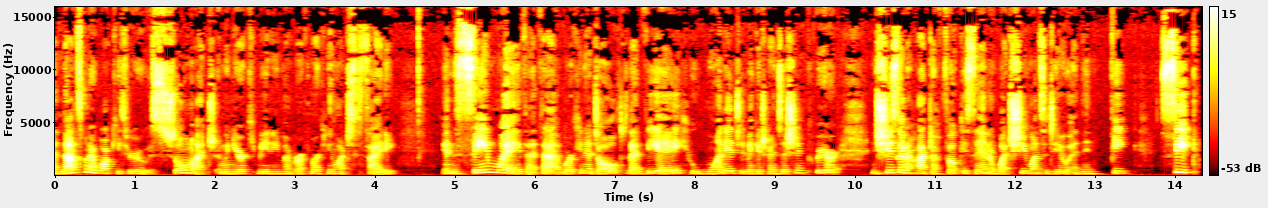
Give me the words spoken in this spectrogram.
And that's what I walk you through so much when you're a community member of Marketing Launch Society. In the same way that that working adult, that VA who wanted to make a transition career, and she's going to have to focus in on what she wants to do and then be, seek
